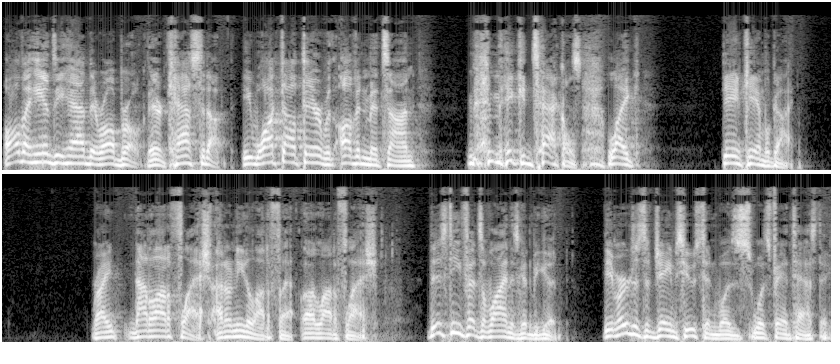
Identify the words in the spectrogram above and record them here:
All the hands he had, they were all broke. They were casted up. He walked out there with oven mitts on, making tackles like Dan Campbell guy. Right? Not a lot of flash. I don't need a lot of fla- a lot of flash. This defensive line is going to be good. The emergence of James Houston was was fantastic.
